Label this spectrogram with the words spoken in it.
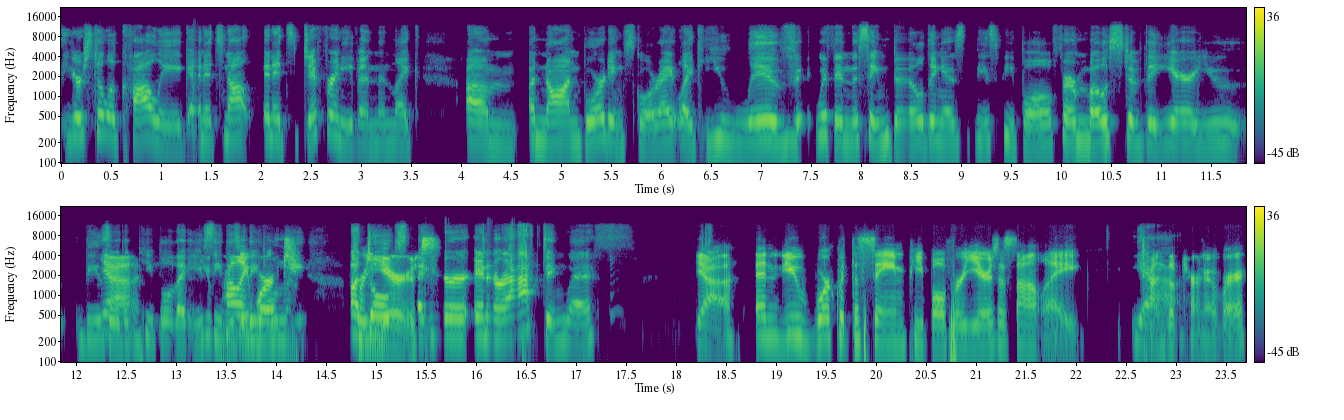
you're still a colleague and it's not and it's different even than like um a non-boarding school right? Like you live within the same building as these people for most of the year. You these are the people that you You've see. Probably these are the only for adults years. that you're interacting with Yeah. And you work with the same people for years. It's not like yeah tons of turnover.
